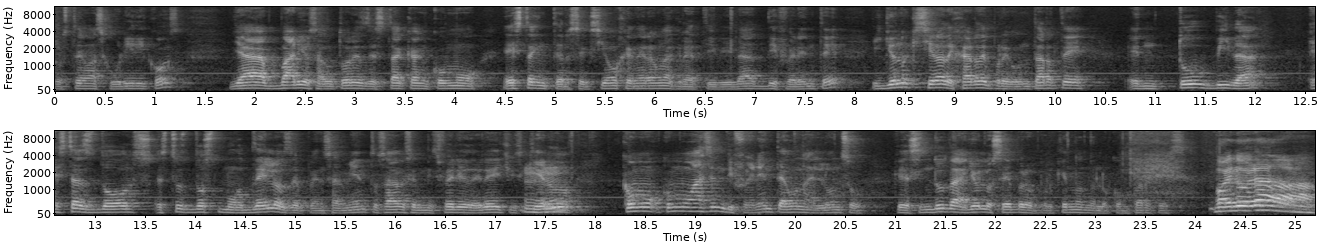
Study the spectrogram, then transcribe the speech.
los temas jurídicos. Ya varios autores destacan cómo esta intersección genera una creatividad diferente y yo no quisiera dejar de preguntarte en tu vida estas dos, estos dos modelos de pensamiento, ¿sabes? Hemisferio derecho, izquierdo, ¿cómo, ¿cómo hacen diferente a un Alonso? Que sin duda yo lo sé, pero ¿por qué no nos lo compartes? Bueno, era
